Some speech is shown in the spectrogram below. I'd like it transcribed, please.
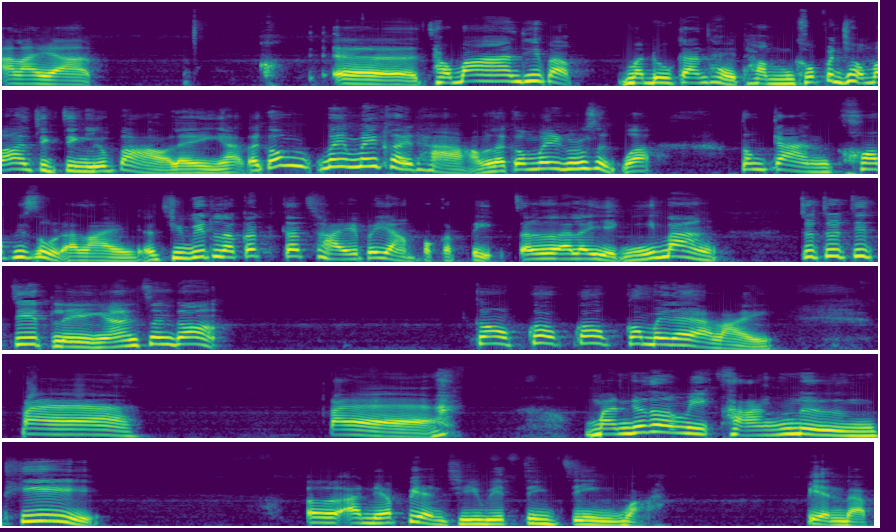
อะไรอะเอ่อชาวบ้านที่แบบมาดูการถ่ายทำเขาเป็นชาวบ้านจริง ๆ หรือเปล่าอะไรอย่างเงี้ยแต่ก็ไม่ไม่เคยถามแล้วก็ไม่รู้สึกว่าต้องการข้อพิสูจน์อะไร ชีวิตเราก็ก็ใช้ไปอย่างปกติ เจออะไรอย่างนี้บ้าง จุดๆจิตๆอะไรอย่างเงี้ยซึ่งก็ก็ก็ก็ก็ไม่ได้อะไร แต่แต่มันก็จะมีครั้งหนึ่งที่ เออ อันเนี้ยเปลี่ยนชีวิตจริง ๆ ว่ะ เปลี่ยนแบบ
